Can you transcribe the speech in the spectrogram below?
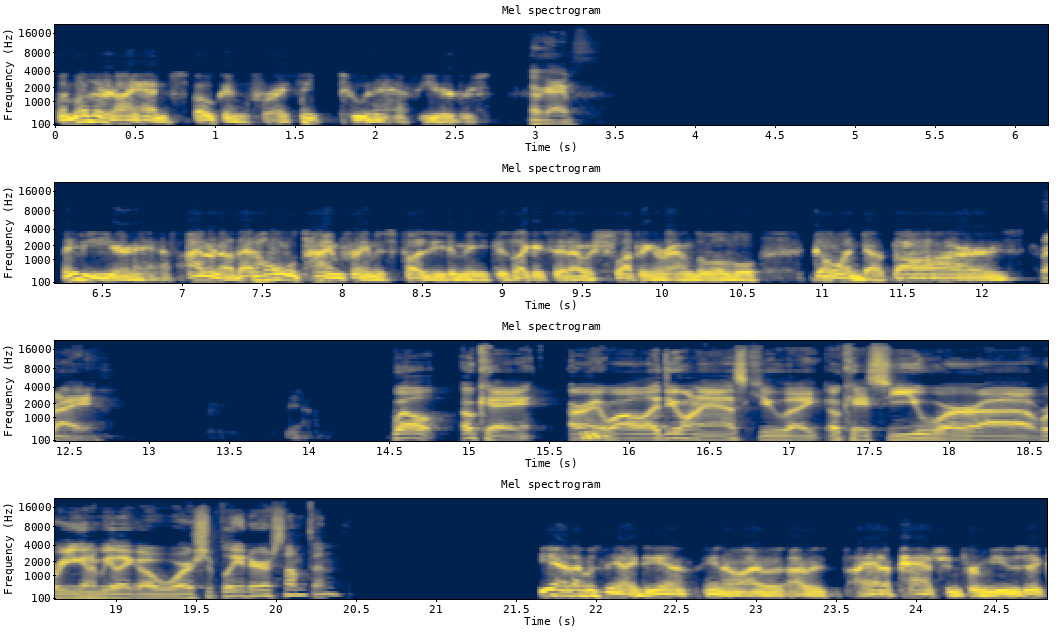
my mother and I hadn't spoken for, I think, two and a half years. Okay. maybe a year and a half. I don't know. That whole time frame is fuzzy to me because, like I said, I was schlepping around Louisville, going to bars. Right. Yeah. Well, okay. All right. Well, I do want to ask you, like, okay, so you were, uh, were you going to be like a worship leader or something? Yeah, that was the idea. You know, I, I was I had a passion for music,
